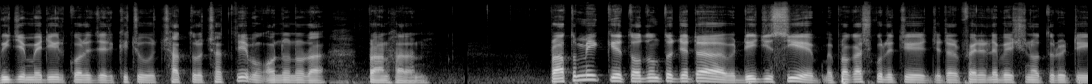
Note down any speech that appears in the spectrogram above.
বিজে মেডিকেল কলেজের কিছু ছাত্রছাত্রী এবং অন্যান্যরা প্রাণ হারান। প্রাথমিক তদন্ত যেটা ডিজিসিএ প্রকাশ করেছে যেটা ফেডারেল এভিয়েশন অথরিটি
